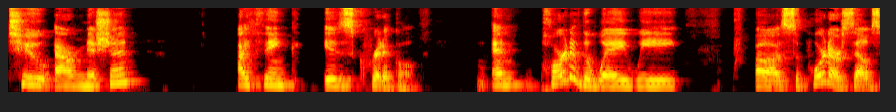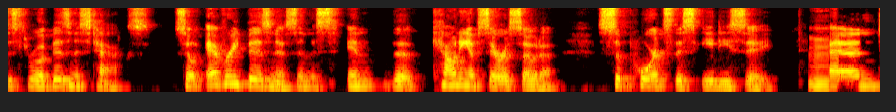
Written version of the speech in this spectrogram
to our mission, I think, is critical. And part of the way we uh, support ourselves is through a business tax. So every business in this in the county of Sarasota supports this EDC. Mm. And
